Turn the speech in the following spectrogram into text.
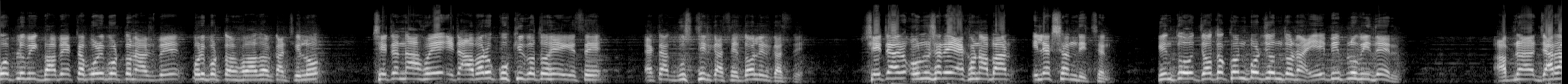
বৈপ্লবিকভাবে একটা পরিবর্তন আসবে, পরিবর্তন হওয়া দরকার ছিল, সেটা না হয়ে এটা আবারও কুক্ষিগত হয়ে গেছে একটা গোষ্ঠীর কাছে, দলের কাছে। সেটার অনুসারে এখন আবার ইলেকশন দিচ্ছেন। কিন্তু যতক্ষণ পর্যন্ত না এই বিপ্লবীদের আপনার যারা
